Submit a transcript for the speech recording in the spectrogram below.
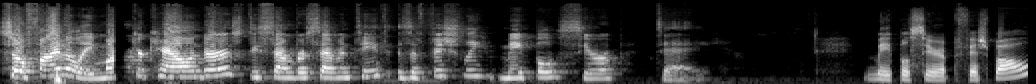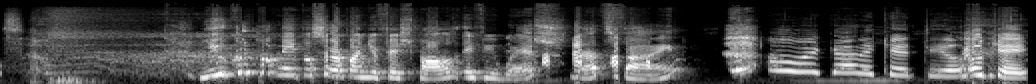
So finally, mark your calendars. December seventeenth is officially Maple Syrup Day. Maple syrup fish balls. You could put maple syrup on your fish balls if you wish. That's fine. Oh my god, I can't deal. Okay,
